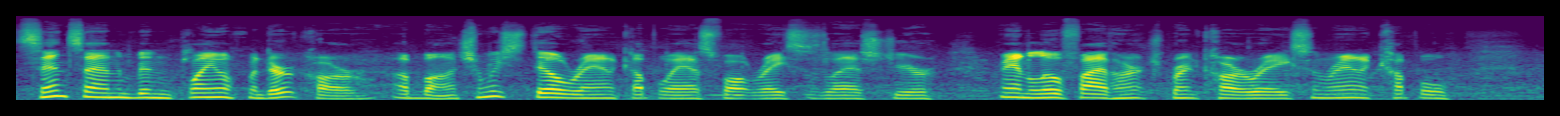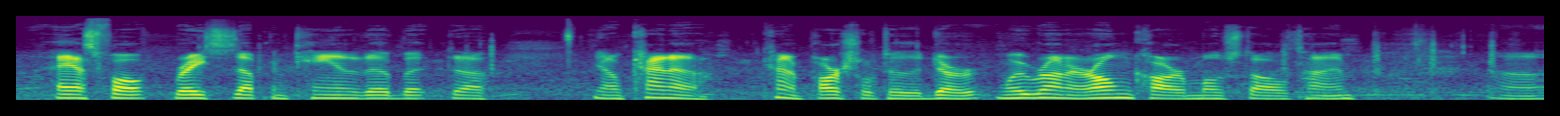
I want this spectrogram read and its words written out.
since then, I've been playing with my dirt car a bunch. And we still ran a couple asphalt races last year. Ran a little 500 sprint car race and ran a couple asphalt races up in Canada. But, uh, you know, kind of kind of partial to the dirt. We run our own car most all the time. Uh,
